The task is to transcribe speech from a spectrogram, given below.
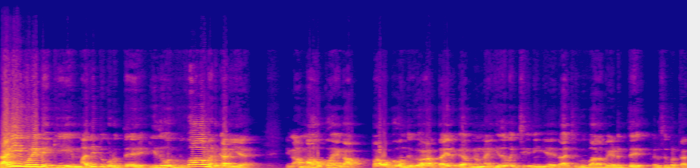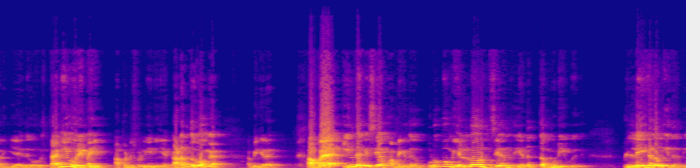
தனி உரிமைக்கு மதிப்பு கொடுத்து இது ஒரு விவாதம் எடுக்காதீங்க. எங்க அம்மாவுக்கும் எங்க அப்பாவுக்கும் வந்து விவாதத்தாயிருக்கு அப்படின்னா இதை வச்சு நீங்க ஏதாச்சும் விவாதம் எடுத்து பெருசுப்படுத்தாதீங்க. இது ஒரு தனி உரிமை அப்படின்னு சொல்லி நீங்க கடந்து போங்க அப்படிங்கிறாரு. அப்ப இந்த விஷயம் அப்படிங்கிறது குடும்பம் எல்லோரும் சேர்ந்து எடுத்த முடிவு. பிள்ளைகளும் இதற்கு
